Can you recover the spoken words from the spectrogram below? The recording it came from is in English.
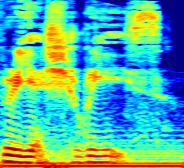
Friedrich Ries.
